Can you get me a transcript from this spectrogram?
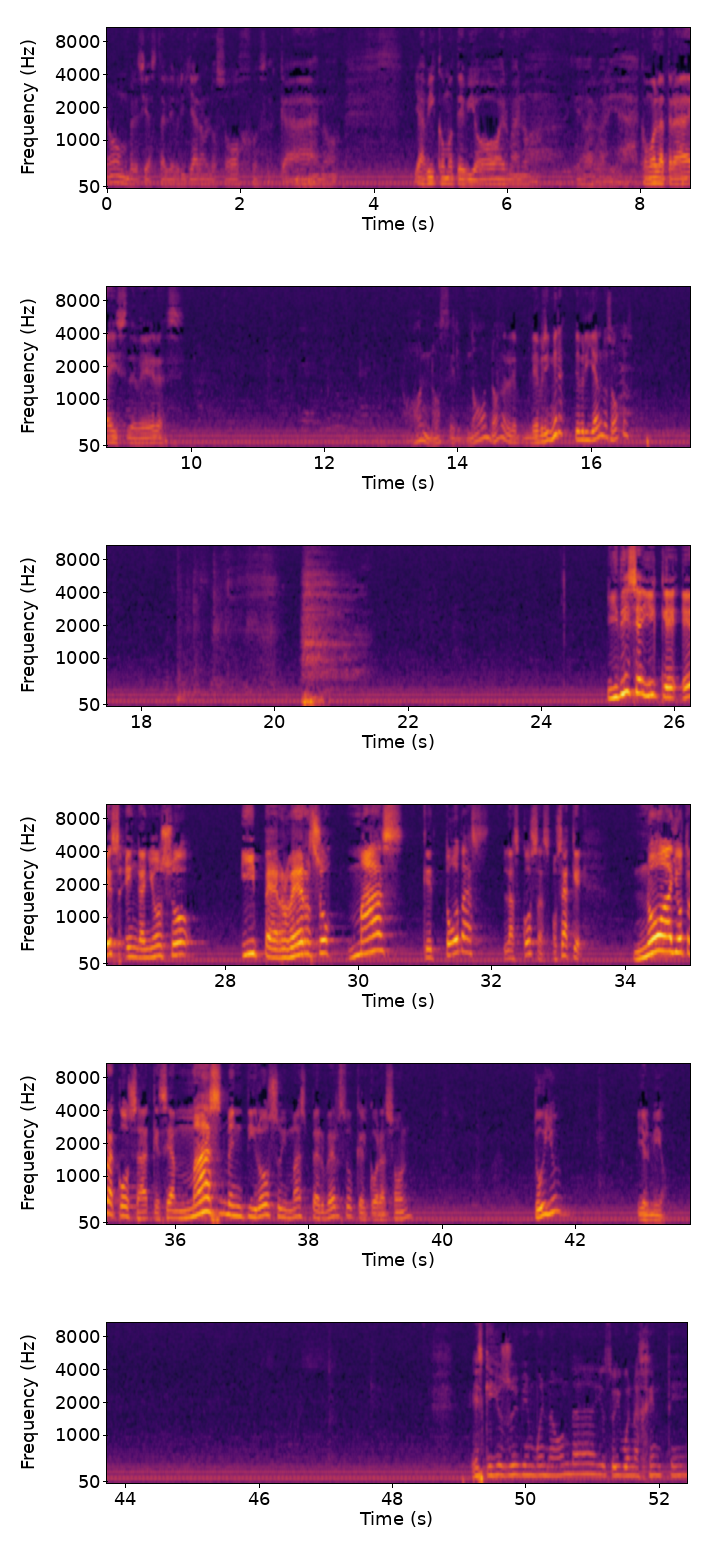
Hombre, si hasta le brillaron los ojos acá, no. Ya vi cómo te vio, hermano. Qué barbaridad. ¿Cómo la traes, de veras? No, no, no, no, le, mira, le brillaron los ojos. Y dice ahí que es engañoso y perverso más que todas las cosas. O sea que no hay otra cosa que sea más mentiroso y más perverso que el corazón tuyo y el mío. Es que yo soy bien buena onda, yo soy buena gente.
